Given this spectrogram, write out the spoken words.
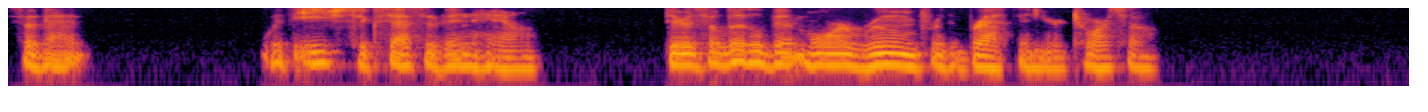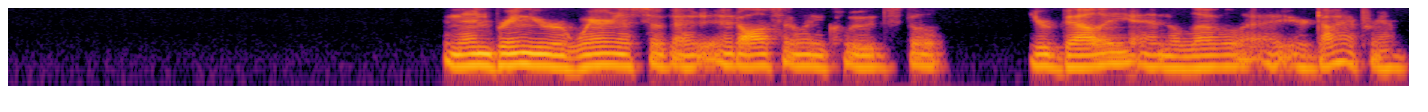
so that with each successive inhale, there's a little bit more room for the breath in your torso. And then bring your awareness so that it also includes the your belly and the level at your diaphragm.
